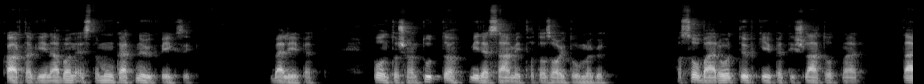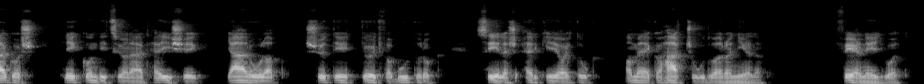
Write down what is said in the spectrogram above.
Kartagénában ezt a munkát nők végzik. Belépett. Pontosan tudta, mire számíthat az ajtó mögött. A szobáról több képet is látott már. Tágas, légkondicionált helyiség, járólap, sötét, tölgyfa bútorok, széles erkélyajtók, amelyek a hátsó udvarra nyílnak. Fél négy volt.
